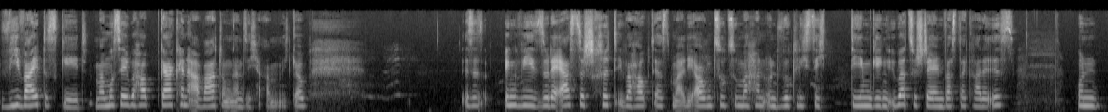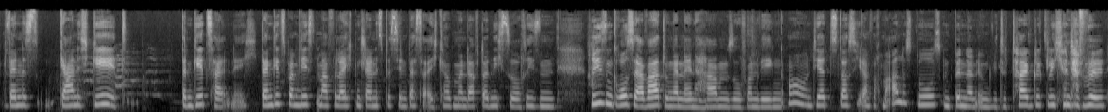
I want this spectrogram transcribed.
wie weit es geht. Man muss ja überhaupt gar keine Erwartungen an sich haben. Ich glaube, es ist irgendwie so der erste Schritt, überhaupt erstmal die Augen zuzumachen und wirklich sich dem gegenüberzustellen, was da gerade ist. Und wenn es gar nicht geht, dann geht's halt nicht. Dann geht's beim nächsten Mal vielleicht ein kleines bisschen besser. Ich glaube, man darf da nicht so riesen, riesengroße Erwartungen an einen haben, so von wegen, oh, und jetzt lasse ich einfach mal alles los und bin dann irgendwie total glücklich und erfüllt.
